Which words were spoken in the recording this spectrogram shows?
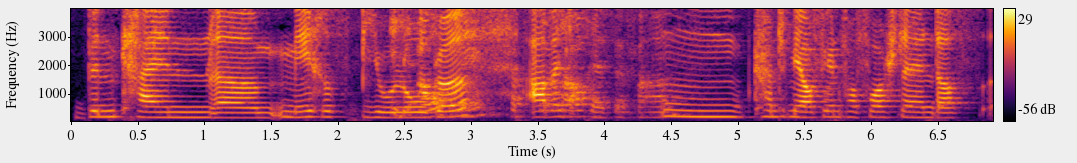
bin kein ähm, Meeresbiologe, ich nicht. Aber ich könnte mir auf jeden Fall vorstellen, dass äh,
